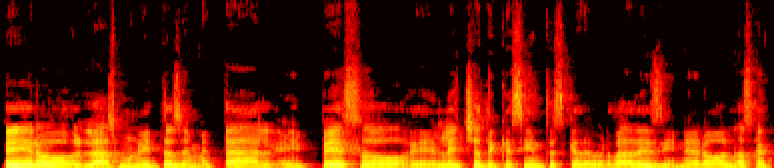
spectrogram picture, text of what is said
Pero las moneditas de metal, el peso, el hecho de que sientes que de verdad es dinero, no sé,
